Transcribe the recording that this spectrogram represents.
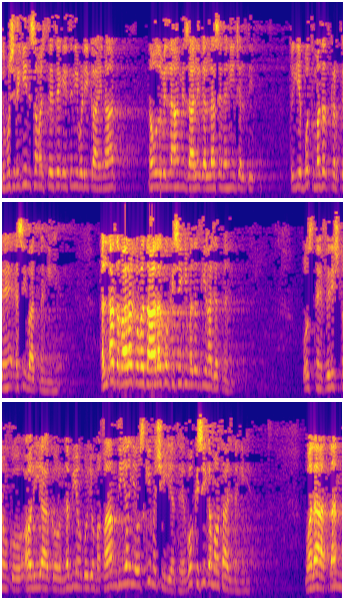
جو مشرقین سمجھتے تھے کہ اتنی بڑی کائنات نعوذ باللہ میں ظالق اللہ سے نہیں چلتی۔ تو یہ بت مدد کرتے ہیں، ایسی بات نہیں ہے۔ اللہ تبارک و تعالیٰ کو کسی کی مدد کی حاجت نہیں۔ اس نے فرشتوں کو، اولیاء کو، نبیوں کو جو مقام دیا، یہ اس کی مشیت ہے، وہ کسی کا محتاج نہیں ہے۔ ولا تن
